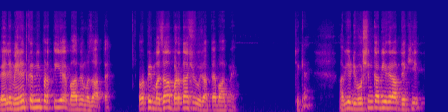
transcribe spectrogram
पहले मेहनत करनी पड़ती है, बाद में मज़ा आता है। और फिर मज़ा बढ़ना शुरू हो जाता है बाद में। ठीक है? अब ये डिवोशन का भी अगर आप देखिए,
